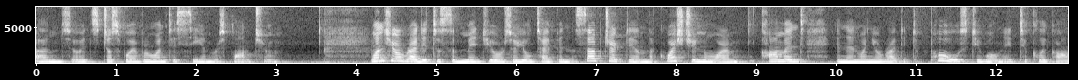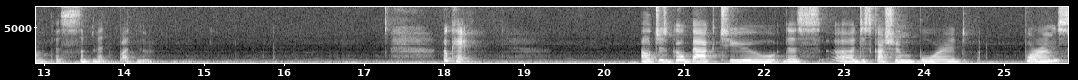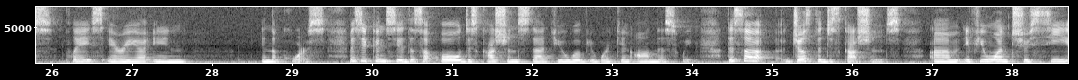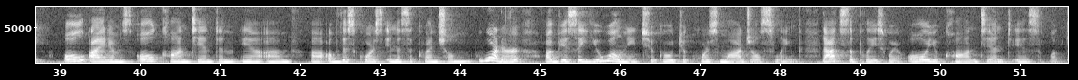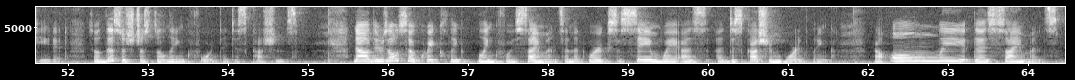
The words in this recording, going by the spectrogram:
Um, so it's just for everyone to see and respond to Once you're ready to submit your, so you'll type in the subject and the question or comment, and then when you're ready to post, you will need to click on the submit button. Okay, I'll just go back to this uh, discussion board forums place area in in the course. As you can see, these are all discussions that you will be working on this week. These are just the discussions. Um, if you want to see all items, all content in, um, uh, of this course in a sequential order, obviously you will need to go to course modules link. That's the place where all your content is located. So this is just a link for the discussions. Now there's also a quick link for assignments and it works the same way as a discussion board link. Now only the assignments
